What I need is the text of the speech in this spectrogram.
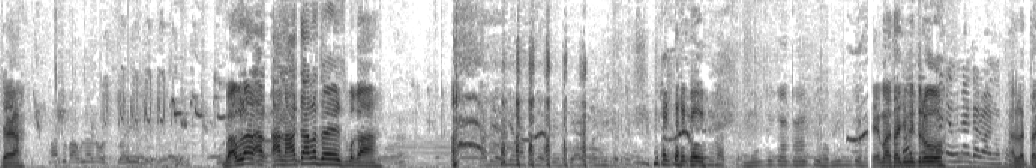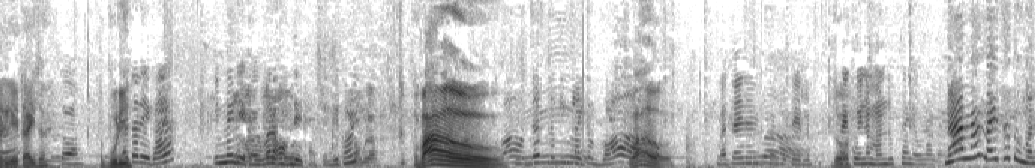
જયા. બાબુલાલ આ- ના ચાલે જયેશ બકા. જય માતાજી મિત્રો. આ લતારી લેટ આવી છે. તો પૂરી. તો દેખાય? એમ નહીં દેખાય બરાબર આમ દેખાશે. દેખો ને wow. Wow just looking like a wow. Wow. બતાવી દે એટલે. જો. કોઈ કોઈને મન દુખ થાય ને એવું ના કરે. ના ના નહીં થતું મન.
